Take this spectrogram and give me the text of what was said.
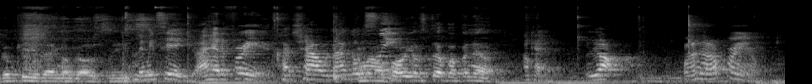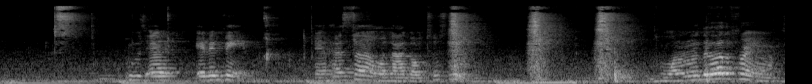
Them kids ain't gonna go to sleep. Let me tell you, I had a friend. Her child would not go to sleep. Come on, pull your stuff up and out. Okay, y'all. I had a friend who was at an event, and her son would not go to sleep. One of the other friends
